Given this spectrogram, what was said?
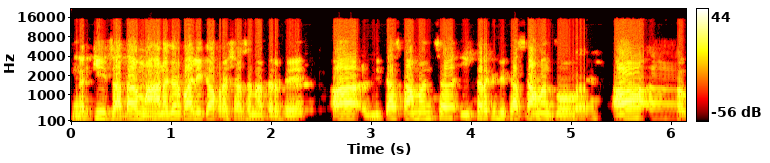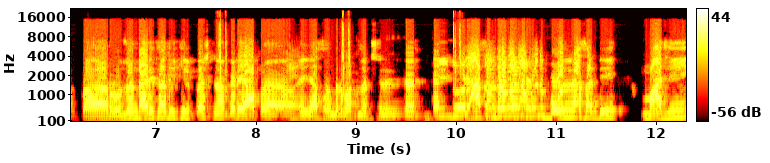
नक्कीच. आता महानगरपालिका प्रशासनातर्फे विकास कामांचा इतर विकास अ, रोजंदारीचा देखील प्रश्नाकडे आपण या संदर्भात लक्ष या संदर्भात आपण बोलण्यासाठी माझी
